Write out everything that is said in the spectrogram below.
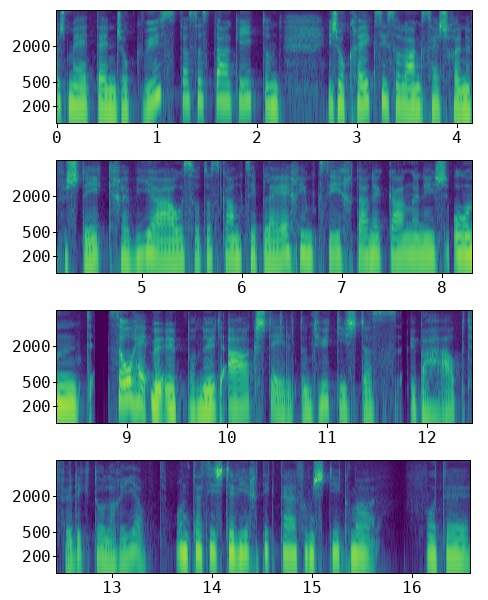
ist. Man hat dann schon gewusst, dass es da gibt und ist okay gewesen, solange es hast können verstecken, wie auch so das ganze Blech im Gesicht auch nicht gegangen ist. Und so hat man jemanden nicht angestellt und heute ist das überhaupt völlig toleriert. Und das ist der wichtige Teil vom Stigma von der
